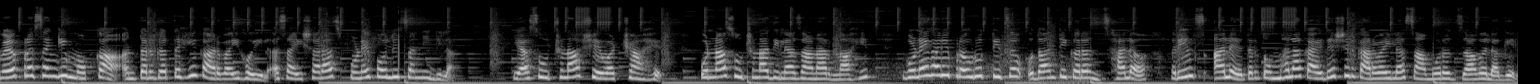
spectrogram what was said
वेळप्रसंगी मोक्का अंतर्गतही कारवाई होईल असा इशाराच पुणे पोलिसांनी दिला. या सूचना शेवटच्या आहेत. पुन्हा सूचना दिल्या जाणार नाहीत. गुन्हेगारी प्रवृत्तीचं उदांतीकरण झालं रील्स आले तर तुम्हाला कायदेशीर कारवाईला सामोरं जावं लागेल.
